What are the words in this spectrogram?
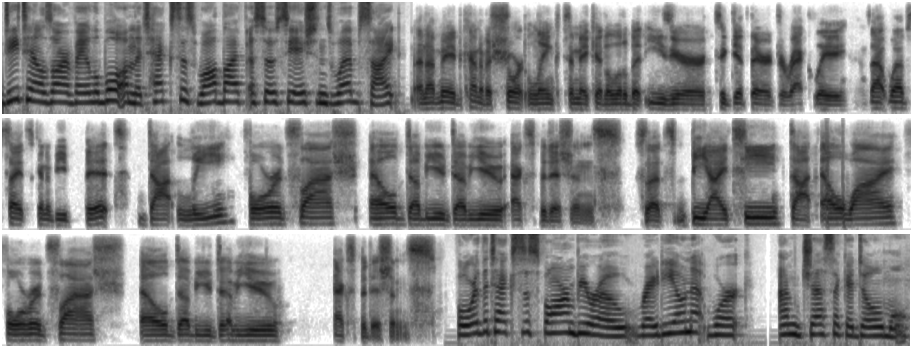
Details are available on the Texas Wildlife Association's website. And I've made kind of a short link to make it a little bit easier to get there directly. That website's going to be bit.ly forward slash LWW expeditions. So that's bit.ly forward slash LWW expeditions. For the Texas Farm Bureau Radio Network, I'm Jessica Domel.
